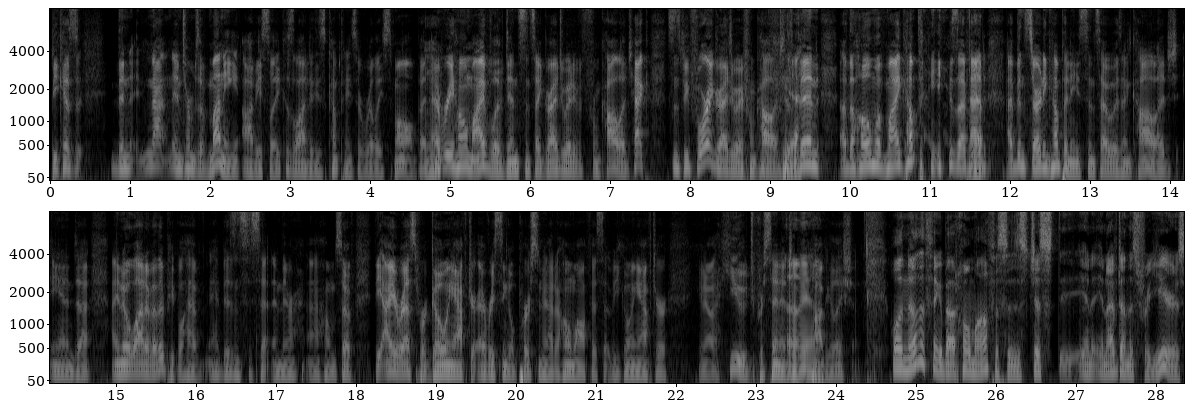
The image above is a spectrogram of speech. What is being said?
because then not in terms of money, obviously, because a lot of these companies are really small. But Mm-hmm. every home I've lived in since I graduated from college, heck, since before I graduated from college, has Yeah. been uh, the home of my company. Because I've had Yep. I've been starting companies since I was in college, and uh, I know a lot of other people have, have businesses set in their uh, home. So if the IRS were going after every single person who had a home office, that'd be going after you know a huge percentage Oh, of the yeah. population. Well, another thing about home offices, just and, and I've done this for years,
